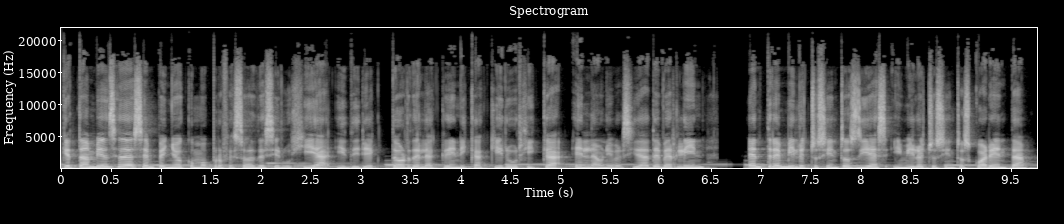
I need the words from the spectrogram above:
que también se desempeñó como profesor de cirugía y director de la clínica quirúrgica en la Universidad de Berlín entre 1810 y 1840,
